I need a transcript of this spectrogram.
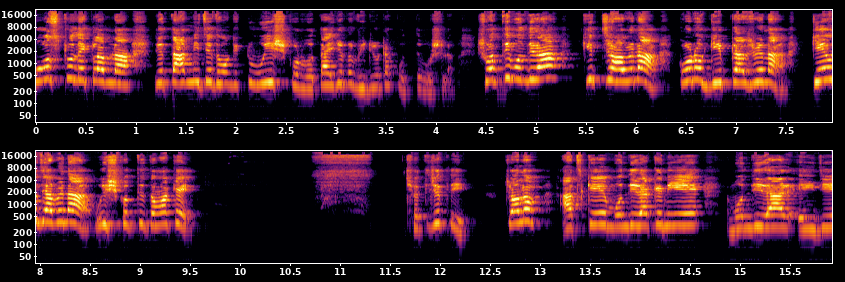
পোস্টও দেখলাম না যে তার নিচে তোমাকে একটু উইশ করব, তাই জন্য ভিডিওটা করতে বসলাম। সত্যি মন্দিরা কিচ্ছু হবে না, কোনো গিফট আসবে না, কেউ যাবে না উইশ করতে তোমাকে। সত্যি সত্যি? চলো, আজকে মন্দিরাকে নিয়ে মন্দিরার এই যে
